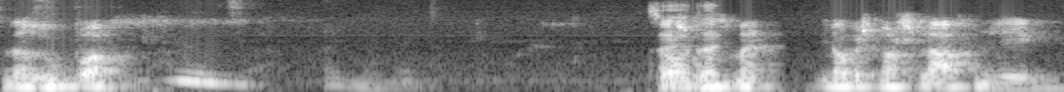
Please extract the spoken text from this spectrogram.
Na super. Moment. So, ich muss mein, glaube ich, mal schlafen legen.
